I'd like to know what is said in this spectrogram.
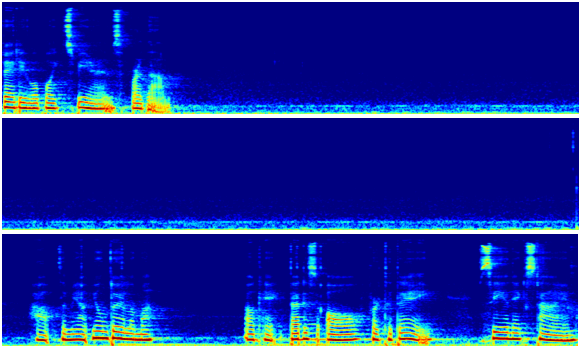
valuable experience for them. Okay, that is all for today. See you next time.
